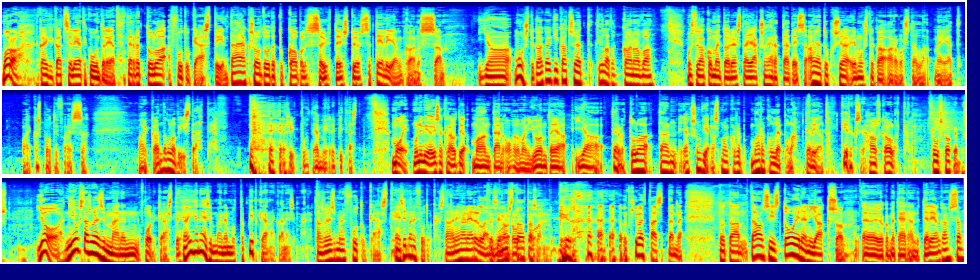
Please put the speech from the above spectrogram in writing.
Moro kaikki katselijat ja kuuntelijat. Tervetuloa FutuCastiin. Tämä jakso on tuotettu kaupallisessa yhteistyössä Telian kanssa. Ja muistakaa kaikki katsojat tilata kanava. Muistakaa kommentoida, jos tämä jakso herättää teissä ajatuksia ja muistakaa arvostella meidät vaikka Spotifyssa, vaikka antamalla viisi tähteä. Riippuu teidän mielipiteestä. Moi, mun nimi on Isa Krautio, mä oon tämän ohjelman juontaja ja tervetuloa tämän jakson vieras Marko, Marko Lepola Telialta. Kiitoksia, hauska olla täällä. Uusi kokemus. Joo, niin onko tämä sun ensimmäinen podcasti? No ihan ensimmäinen, mutta pitkään aikaan ensimmäinen. Tämä on sun ensimmäinen futucasti. Ensimmäinen futucasti. Tämä on ihan erilainen Se nostaa tason. Kyllä, mutta kiva, että pääsit tänne. Tota, tämä on siis toinen jakso, joka me tehdään nyt Elian kanssa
